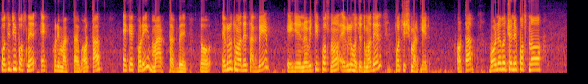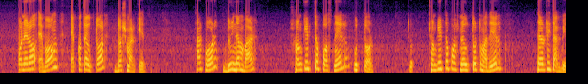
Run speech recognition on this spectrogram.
প্রতিটি প্রশ্নের এক করে মার্ক থাকবে অর্থাৎ এক এক করে মার্ক থাকবে। তো এগুলো তোমাদের থাকবে, এই যে নৈবিত্তিক প্রশ্ন, এগুলো হচ্ছে তোমাদের পঁচিশ মার্কের অর্থাৎ বর্ণবিচনী প্রশ্ন পনেরো এবং এক কথায় উত্তর দশ মার্কের তারপর দুই নাম্বার, সংক্ষিপ্ত প্রশ্নের উত্তর। তো সংক্ষিপ্ত প্রশ্নের উত্তর তোমাদের তেরোটি থাকবে।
